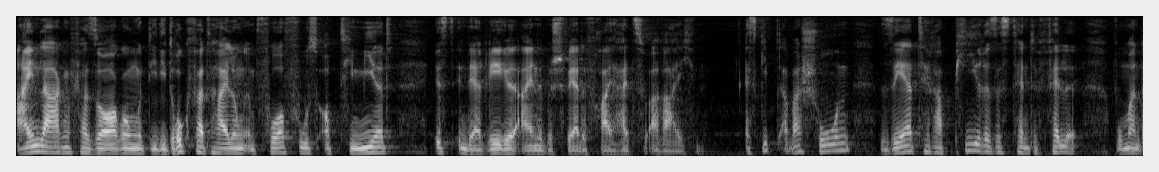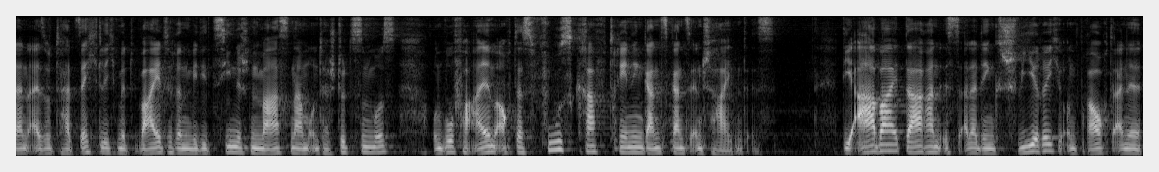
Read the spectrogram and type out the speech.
Einlagenversorgung, die die Druckverteilung im Vorfuß optimiert, ist in der Regel eine Beschwerdefreiheit zu erreichen. Es gibt aber schon sehr therapieresistente Fälle, wo man dann also tatsächlich mit weiteren medizinischen Maßnahmen unterstützen muss und wo vor allem auch das Fußkrafttraining ganz, ganz entscheidend ist. Die Arbeit daran ist allerdings schwierig und braucht eine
